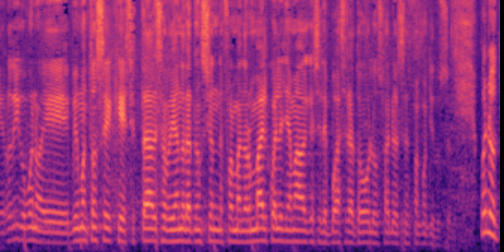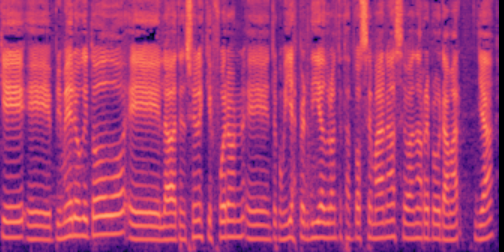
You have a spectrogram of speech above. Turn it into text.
Eh, Rodrigo, bueno, eh, entonces que se está desarrollando la atención de forma normal. ¿Cuál es el llamado que se le puede hacer a todos los usuarios del CESFAN Constitución? Bueno, que eh, primero que todo, las atenciones que fueron, entre comillas, perdidas durante estas dos semanas se van a reprogramar, ¿ya?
